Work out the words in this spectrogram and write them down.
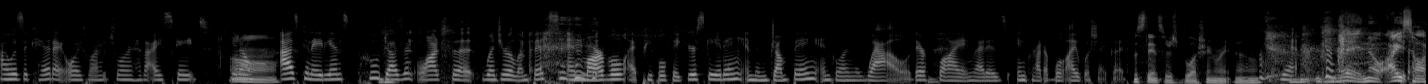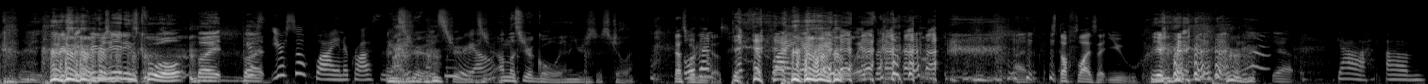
I was a kid, I always wanted to learn how to ice skate. You know, as Canadians, who doesn't watch the Winter Olympics and marvel at people figure skating and them jumping and going, wow, they're flying. That is incredible. I wish I could. Miss Dancer's blushing right now. Yeah. hey, no, ice hockey for me. Figure, skate- figure skating's cool, but you're, but you're still flying across the it's ice. true. Let's It's be true. That's true. Unless you're a goalie and you're just, just chilling. That's Well, what he does. flying at you. Stuff flies at you. yeah. yeah. Um,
